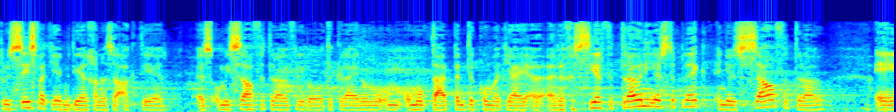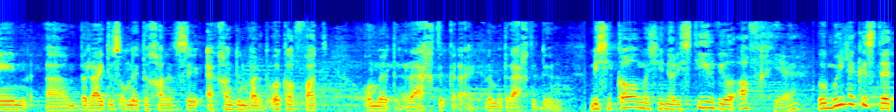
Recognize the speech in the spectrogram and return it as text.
proses wat jy moet deurgaan as 'n akteur is om die selfvertroue vir die rol te kry en om om, om op daai punt te kom wat jy 'n regisseur vertrou in die eerste plek en jou selfvertroue en ehm um, bereid is om net te gaan en te sê ek gaan doen wat dit ook al vat om dit reg te kry en om dit reg te doen. Musikaal moet jy nou die stuurwiel afgee. Hoe moeilik is dit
